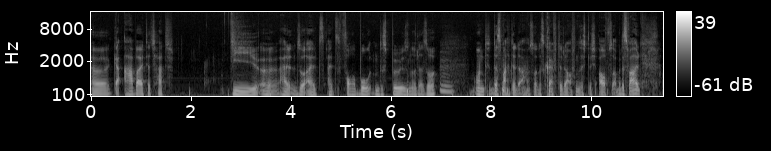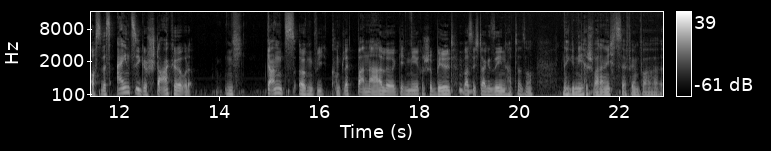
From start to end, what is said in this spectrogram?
äh, gearbeitet hat, die äh, halt so als, als Vorboten des Bösen oder so. Und das macht er da, so das greift er da offensichtlich auf. So. Aber das war halt auch so das einzige starke oder nicht ganz irgendwie komplett banale, generische Bild, was ich da gesehen hatte. So. Nee, generisch war da nichts. Der Film war äh,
